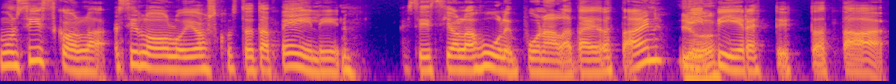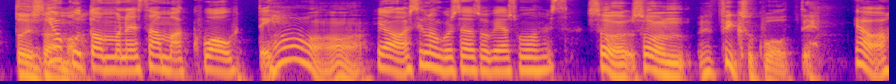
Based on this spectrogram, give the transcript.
mun siskolla silloin ollut joskus tota peiliin, siis jolla huulipunalla tai jotain, niin Joo. niin piirretty tota, joku tommonen sama quote. Aa. Joo, silloin kun se asuu vielä Suomessa. Se on, se on fiksu quote. Joo.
